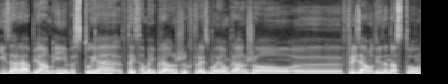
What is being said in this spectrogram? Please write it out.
i zarabiam, i inwestuję w tej samej branży, która jest moją branżą, e, w której działam od 11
